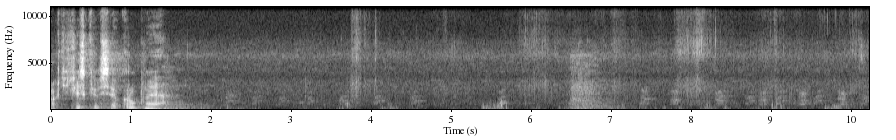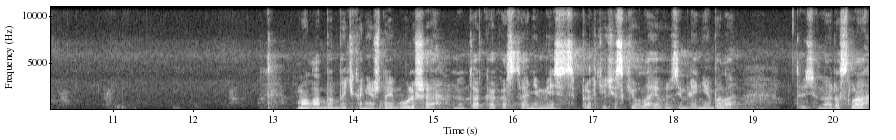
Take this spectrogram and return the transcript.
практически вся крупная. Мала бы быть, конечно, и больше, но так как останние месяцы практически влаги в земле не было, то есть она росла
